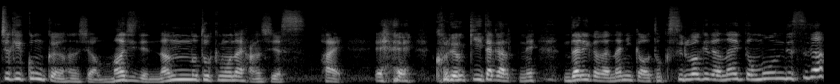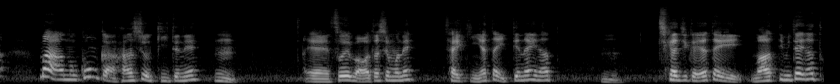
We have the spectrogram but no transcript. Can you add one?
ちゃけ今回の話はマジで何の得もない話です。はい。えーこれを聞いたからってね誰かが何かを得するわけではないと思うんですがまああの今回の話を聞いてねうん。えーそういえば私もね最近屋台行ってないなと、うん、近々屋台回ってみたいなと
